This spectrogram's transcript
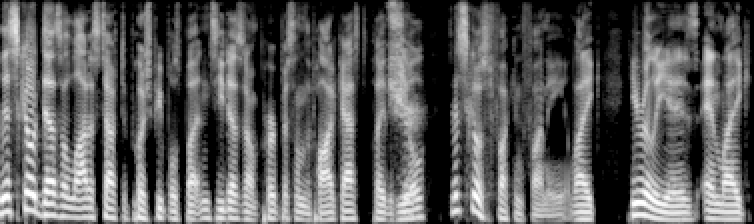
Disco does a lot of stuff to push people's buttons. He does it on purpose on the podcast to play the heel. Sure. Disco's fucking funny. Like he really is. And like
